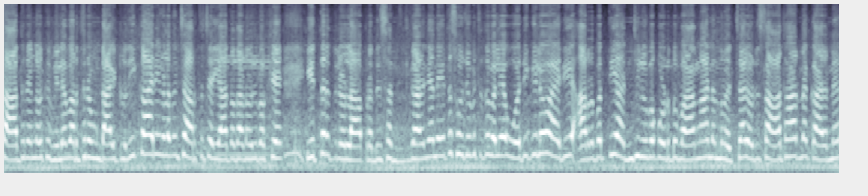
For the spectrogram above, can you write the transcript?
സാധനങ്ങൾക്ക് വില വർധന ഉണ്ടായിട്ടുള്ളത്? ഈ കാര്യങ്ങളൊന്നും ചർച്ച ചെയ്യാത്തതാണ് ഒരു പക്ഷേ ഇത്തരത്തിലുള്ള പ്രതിസന്ധി കാരണം ഞാൻ നേരത്തെ സൂചിപ്പിച്ചതുപോലെ ഒരു കിലോ അരി അറുപത്തി അഞ്ച് രൂപ കൊടുത്ത് വാങ്ങാനെന്ന് വെച്ചാൽ ഒരു സാധാരണക്കാരന്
